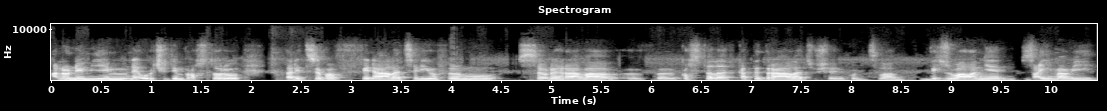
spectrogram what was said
anonymním, neurčitým prostoru. Tady třeba v finále celého filmu se odehrává v kostele, v katedrále, což je jako docela vizuálně zajímavý,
